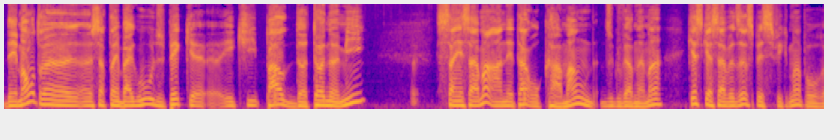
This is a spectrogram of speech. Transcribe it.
démontre un, certain bagou du pic euh, et qui parle d'autonomie, sincèrement, en étant aux commandes du gouvernement. Qu'est-ce que ça veut dire spécifiquement pour...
